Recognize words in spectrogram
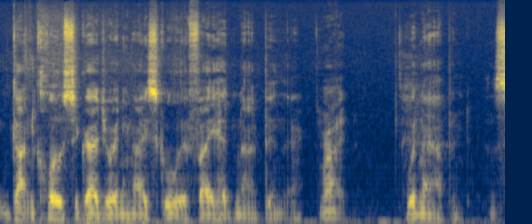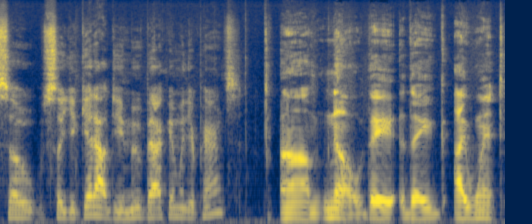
have gotten close to graduating high school if I had not been there. right. Wouldn't have happened. So so you get out. Do you move back in with your parents? Um, no, they, they, I went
